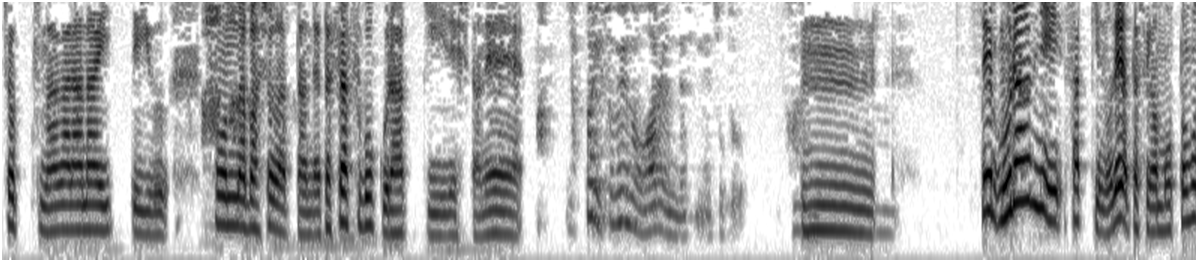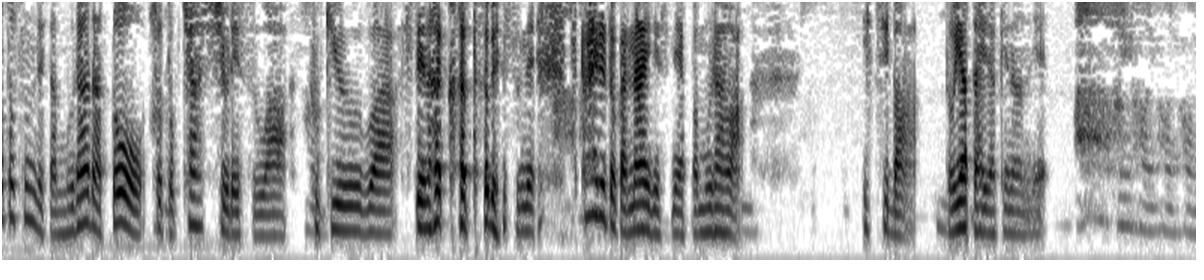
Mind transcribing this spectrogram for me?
ちょっと繋がらないっていう、そんな場所だったんで、私はすごくラッキーでしたね。やっぱりそういうのはあるんですね、ちょっと。はういーん。で、村に、さっきのね、私がもともと住んでた村だと、ちょっとキャッシュレスは、はい普及はしてなかったですね。使えるとかないですね、やっぱ村は。市場と屋台だけなんで。あはいはいはいは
